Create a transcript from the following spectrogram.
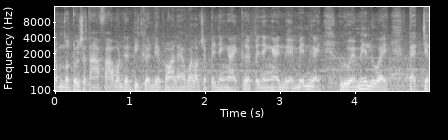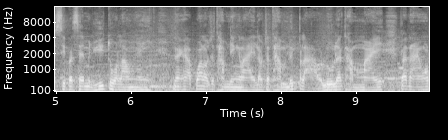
กำหนดโดยชะตาฟ้าวันเดือนปีเกิดเรียบร้อยแล้วว่าเราจะเป็นยังไงเกิดเป็นยังไงเหนื่อยไม่เหนื่อยรวยไม่รวย แต่ 70%มันอยู่ที่ตัวเราไงนะครับว่าเราจะทำอย่างไรเราจะทำหรือเปล่า รู้แล้วทำไหมปัญหาของ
